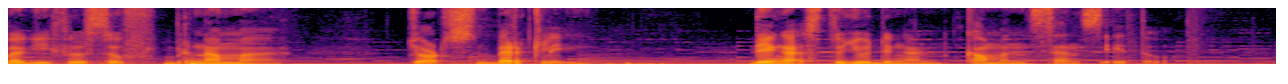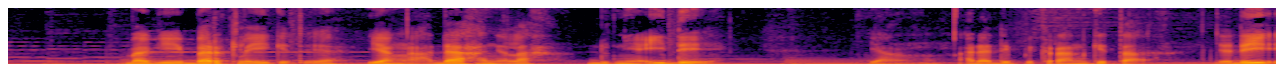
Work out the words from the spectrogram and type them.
bagi filsuf bernama George Berkeley, dia nggak setuju dengan common sense itu. Bagi Berkeley gitu ya, yang ada hanyalah dunia ide yang ada di pikiran kita. Jadi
